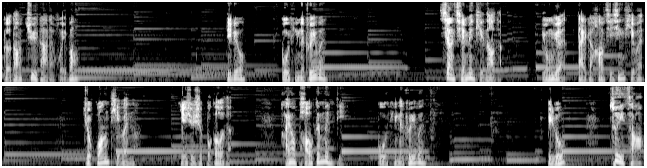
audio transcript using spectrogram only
得到巨大的回报。第六，不停的追问，像前面提到的，永远带着好奇心提问。就光提问呢，也许是不够的，还要刨根问底，不停的追问。比如，最早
